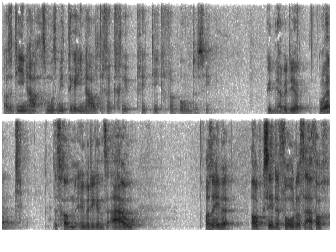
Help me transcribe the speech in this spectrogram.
Also die Inhal es muss mit einer inhaltlichen Kri- Kritik verbunden sein. Bin ich auch bei dir. Gut. Es kann übrigens auch, also eben, abgesehen davon, dass einfach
